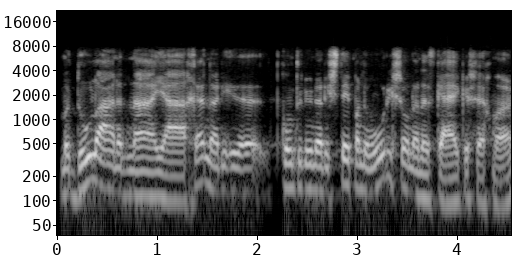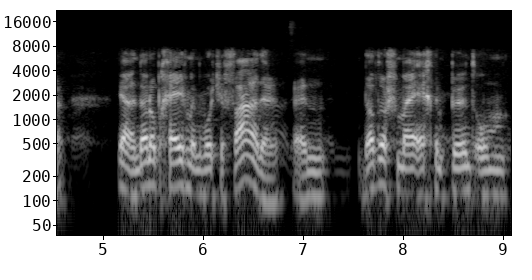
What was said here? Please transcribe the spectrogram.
mijn doelen aan het najagen. Naar die, uh, continu naar die stip aan de horizon aan het kijken, zeg maar. Ja, en dan op een gegeven moment word je vader. En dat was voor mij echt een punt om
